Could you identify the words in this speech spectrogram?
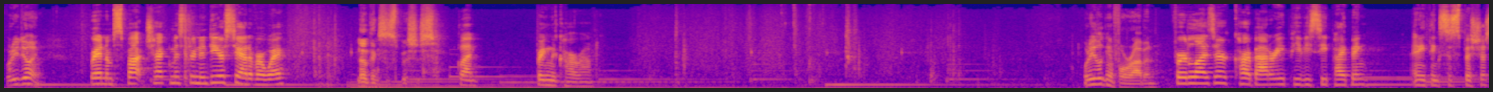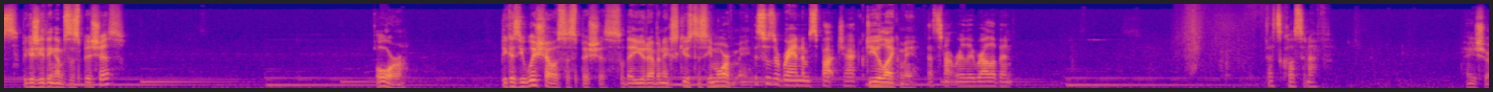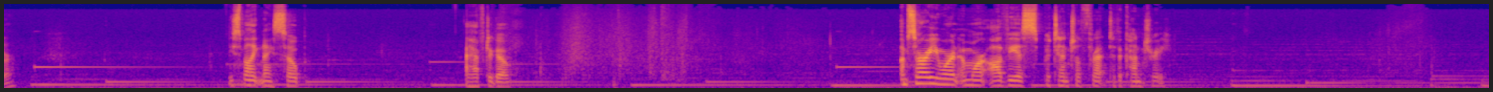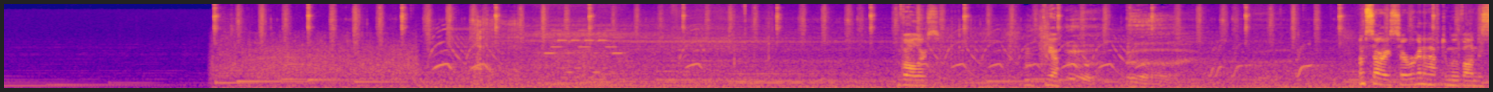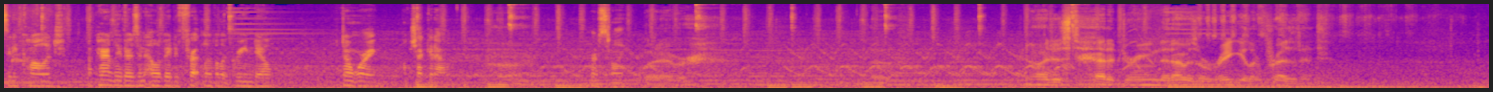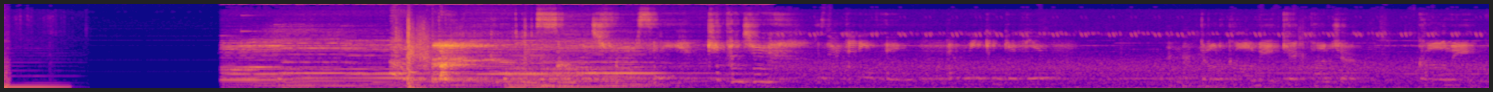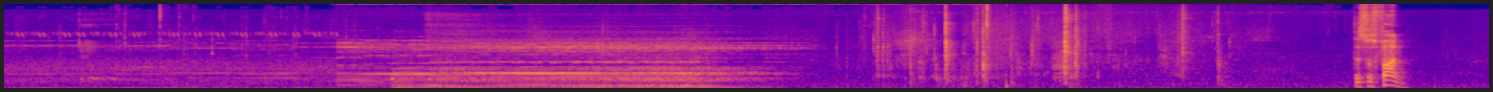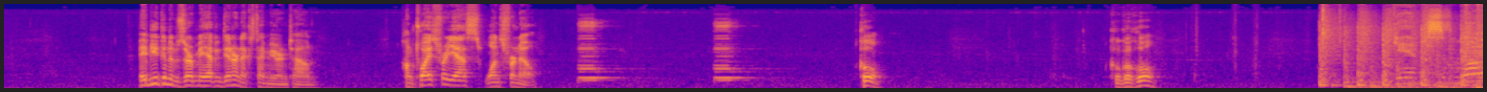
What are you doing? Random spot check, Mr. Nadir. Stay out of our way. Nothing suspicious. Glenn, bring the car around. What are you looking for, Robin? Fertilizer, car battery, PVC piping. Anything suspicious? Because you think I'm suspicious? Or because you wish I was suspicious so that you'd have an excuse to see more of me? This was a random spot check. Do you like me? That's not really relevant. That's close enough. Are you sure? You smell like nice soap. I have to go. I'm sorry you weren't a more obvious potential threat to the country. Ballers. Mm, yeah. I'm sorry, sir. We're gonna have to move on to City College. Apparently, there's an elevated threat level at Greendale. Don't worry, I'll check it out. Personally. Whatever. Uh, you know, I just had a dream that I was a regular president. Don't call me Kick Puncher. This was fun. Maybe you can observe me having dinner next time you're in town. Hung twice for yes, once for no. Cool. Cool, cool, cool. Give me some more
